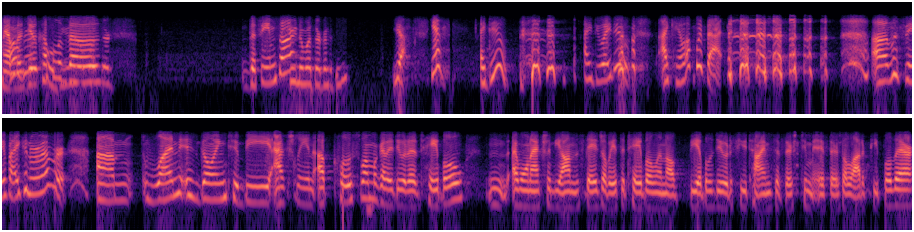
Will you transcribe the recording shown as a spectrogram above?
Yeah, I'm oh, going to do a couple cool. of do you know what those. The themes are? Do you know what they're going to be? Yeah. Yes, I do. I do. I do. I came up with that. um, let's see if I can remember. Um, one is going to be actually an up close one. We're going to do it at a table. Mm, I won't actually be on the stage. I'll be at the table, and I'll be able to do it a few times if there's too many, if there's a lot of people there.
